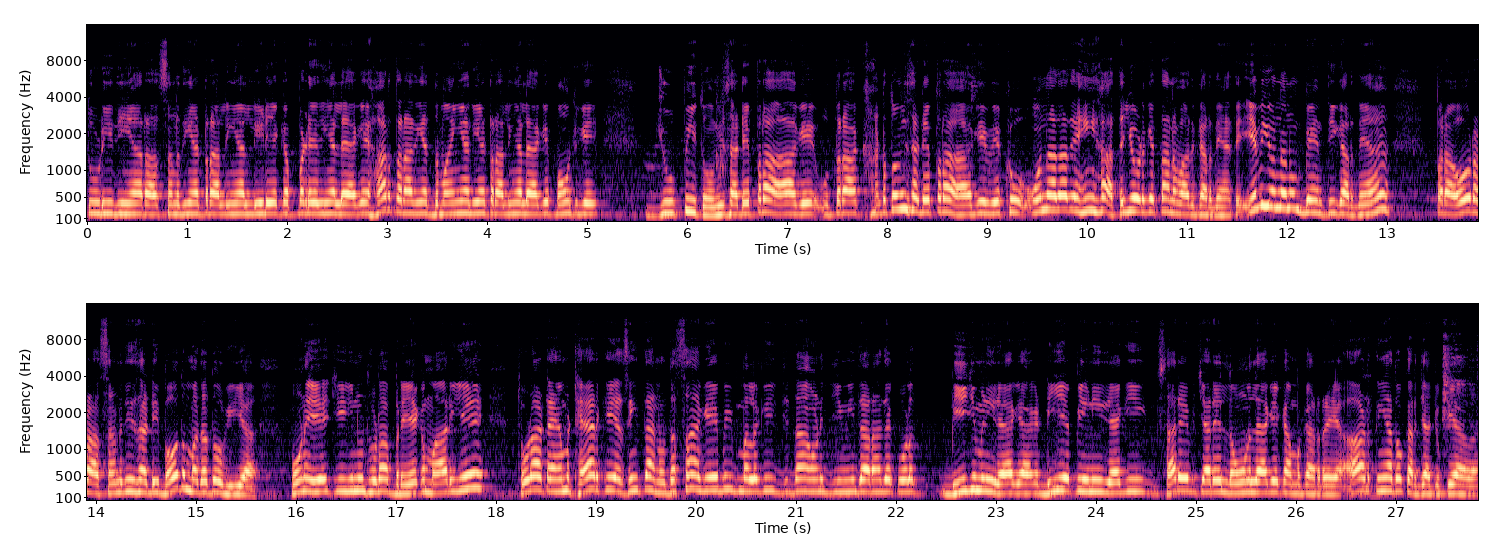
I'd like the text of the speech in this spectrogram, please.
ਤੂੜੀ ਦੀਆਂ ਰਾਸ਼ਨ ਦੀਆਂ ਟਰਾਲੀਆਂ ਲੀੜੇ ਕੱਪੜੇ ਦੀਆਂ ਲੈ ਕੇ ਹਰ ਤਰ੍ਹਾਂ ਦੀਆਂ ਦਵਾਈਆਂ ਦੀਆਂ ਟਰਾਲੀਆਂ ਲੈ ਕੇ ਪਹੁੰਚ ਗਏ। ਯੂਪੀ ਤੋਂ ਵੀ ਸਾਡੇ ਭਰਾ ਆ ਗਏ ਉੱਤਰਾਖੰਡ ਤੋਂ ਵੀ ਸਾਡੇ ਭਰਾ ਆ ਗਏ। ਵੇਖੋ ਉਹਨਾਂ ਦਾ ਤੇ ਅਸੀਂ ਹੱਥ ਜੋੜ ਕੇ ਧੰਨਵਾਦ ਕਰਦੇ ਹਾਂ ਤੇ ਇਹ ਵੀ ਉਹਨਾਂ ਨੂੰ ਬੇਨਤੀ ਕਰਦੇ ਹਾਂ ਭਰਾਓ ਰਾਸ਼ਨ ਦੀ ਸਾਡੀ ਬਹੁਤ ਮਦਦ ਹੋ ਗਈ ਆ। ਹੁਣ ਇਹ ਚੀਜ਼ ਨੂੰ ਥੋੜਾ ਬ੍ਰੇਕ ਮਾਰੀਏ ਥੋੜਾ ਟਾਈਮ ਠਹਿਰ ਕੇ ਅਸੀਂ ਤੁਹਾਨੂੰ ਦੱਸਾਂਗੇ ਵੀ ਮਤਲਬ ਕਿ ਜਿੱਦਾਂ ਹੁਣ ਜ਼ਿਮੀਂਦਾਰਾਂ ਦੇ ਕੋਲ ਬੀਜ ਵੀ ਨਹੀਂ ਰਹਿ ਗਿਆ ਡੀਏਪੀ ਨਹੀਂ ਰਹਿ ਗਈ, ਸਾਰੇ ਵਿਚਾਰੇ ਲੋਨ ਲੈ ਕੇ ਕੰਮ ਕਰ ਰਹੇ ਆ। ਆੜਤੀਆਂ ਤੋਂ ਕਰਜ਼ਾ ਚੁੱਕਿਆ ਵਾ।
